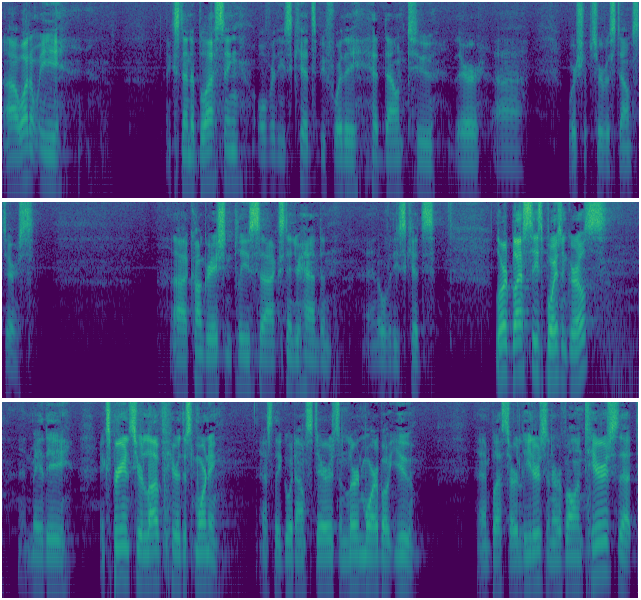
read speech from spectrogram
Uh, why don't we extend a blessing over these kids before they head down to their uh, worship service downstairs? Uh, congregation, please uh, extend your hand and, and over these kids. Lord, bless these boys and girls, and may they experience your love here this morning as they go downstairs and learn more about you. And bless our leaders and our volunteers that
